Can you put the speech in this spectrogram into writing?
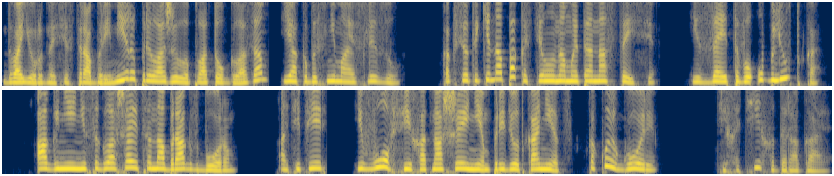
Двоюродная сестра Боремира приложила платок к глазам, якобы снимая слезу. Как все-таки напакостила нам это Анастасия. Из-за этого ублюдка Агния не соглашается на брак с Бором. А теперь и вовсе их отношениям придет конец. Какое горе! Тихо-тихо, дорогая.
